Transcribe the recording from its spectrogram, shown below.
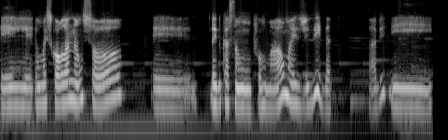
É, é uma escola não só é, da educação formal, mas de vida, sabe? E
